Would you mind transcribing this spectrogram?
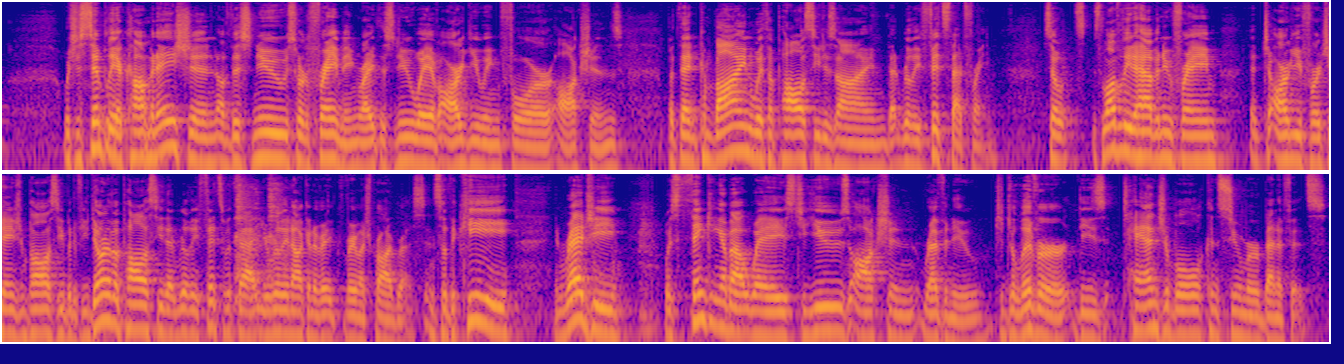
which is simply a combination of this new sort of framing, right, this new way of arguing for auctions, but then combined with a policy design that really fits that frame. So it's, it's lovely to have a new frame to argue for a change in policy, but if you don't have a policy that really fits with that, you're really not going to make very much progress. And so the key in RGGI was thinking about ways to use auction revenue to deliver these tangible consumer benefits.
